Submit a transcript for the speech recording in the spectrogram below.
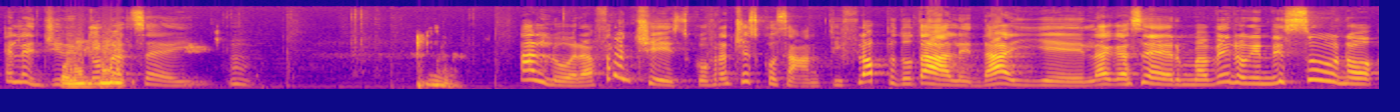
E leggi intorno al 6. Mm. Mm. Allora, Francesco, Francesco Santi, flop totale, dai, la caserma, vedo che nessuno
